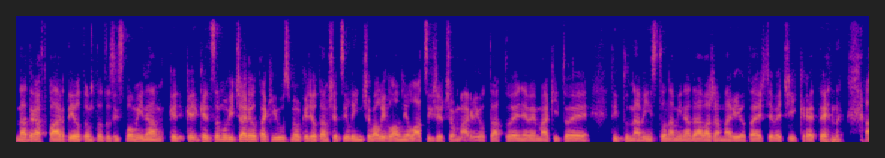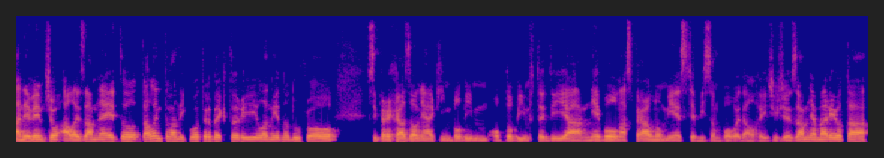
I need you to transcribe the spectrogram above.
na draft party o tom, toto si spomínam, ke, ke, keď som mu vyčaril taký úsmev, keď ho tam všetci linčovali, hlavne Laci, že čo Mariota, to je neviem aký to je, ty tu na Winstona mi nadávaš a Mariota je ešte väčší kreten a neviem čo, ale za mňa je to talentovaný quarterback, ktorý len jednoducho si prechádzal nejakým blbým obdobím vtedy a nebol na správnom mieste, by som povedal. Hej. Čiže za mňa Mariota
